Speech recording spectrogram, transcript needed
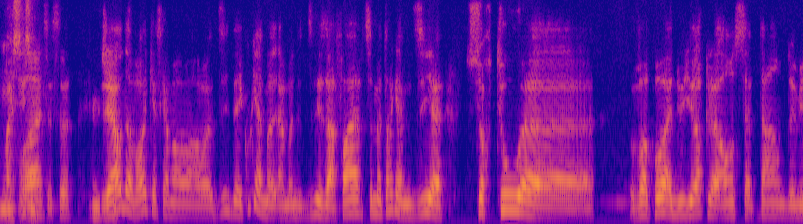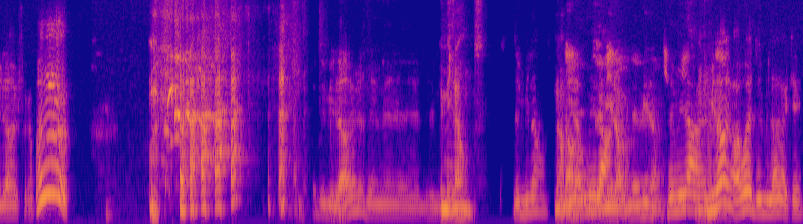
Ouais, c'est Ouais, ça. c'est ça. J'ai hâte de voir qu'est-ce qu'elle m'a dit. D'un coup, qu'elle m'a elle m'a dit des affaires. Tu sais, mettons qu'elle me dit euh, surtout, euh, va pas à New York le 11 septembre 2001. Je fais comme Ah! 2001, là, de- de- 2011. 2011. Non. Non, 2001. 2001, 2001. 2001. 2001, ah ouais, 2001, ok. Tu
